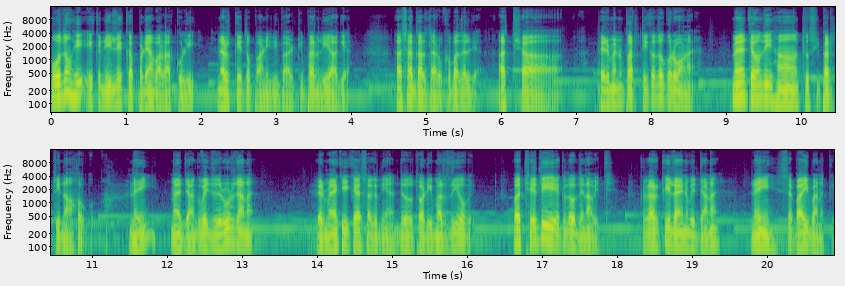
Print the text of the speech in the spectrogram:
ਉਦੋਂ ਹੀ ਇੱਕ ਨੀਲੇ ਕੱਪੜਿਆਂ ਵਾਲਾ ਕੁਲੀ ਨਲਕੇ ਤੋਂ ਪਾਣੀ ਦੀ ਬਾਲਟੀ ਭਰਨ ਲਈ ਆ ਗਿਆ। ਅਸਾ ਗੱਲ ਦਾ ਰੁਖ ਬਦਲ ਲਿਆ। ਅੱਛਾ, ਫਿਰ ਮੈਨੂੰ ਭਰਤੀ ਕਦੋਂ ਕਰਵਾਉਣਾ ਹੈ? ਮੈਂ ਚਾਹੁੰਦੀ ਹਾਂ ਤੁਸੀਂ ਭਰਤੀ ਨਾ ਹੋਵੋ। ਨਹੀਂ, ਮੈਂ ਜੰਗ ਵਿੱਚ ਜ਼ਰੂਰ ਜਾਣਾ ਹੈ। ਫਿਰ ਮੈਂ ਕੀ ਕਹਿ ਸਕਦੀ ਹਾਂ ਜਦੋਂ ਤੁਹਾਡੀ ਮਰਜ਼ੀ ਹੋਵੇ? ਬਸ ਛੇਤੀ ਹੀ ਇੱਕ ਦੋ ਦਿਨਾਂ ਵਿੱਚ। ਕਲਰਕੀ ਲਾਈਨ ਵਿੱਚ ਜਾਣਾ ਹੈ। ਨਹੀਂ, ਸਿਪਾਹੀ ਬਣ ਕੇ।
